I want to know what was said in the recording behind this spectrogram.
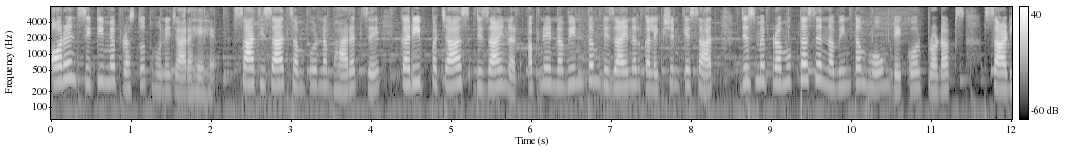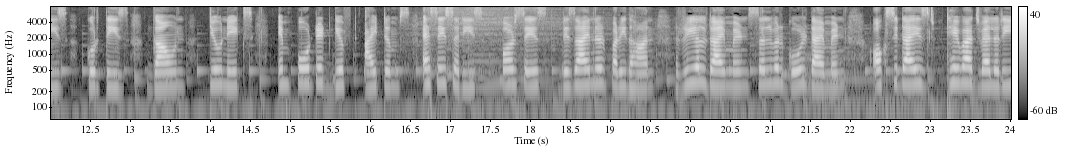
ऑरेंज सिटी में प्रस्तुत होने जा रहे हैं। साथ ही साथ संपूर्ण भारत से करीब 50 डिज़ाइनर अपने नवीनतम डिज़ाइनर कलेक्शन के साथ, जिसमें प्रमुखता से नवीनतम home decor products, saris kurtis, gown tunics imported gift items accessories purses designer परिधान real diamond silver gold diamond oxidised Thewa jewellery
